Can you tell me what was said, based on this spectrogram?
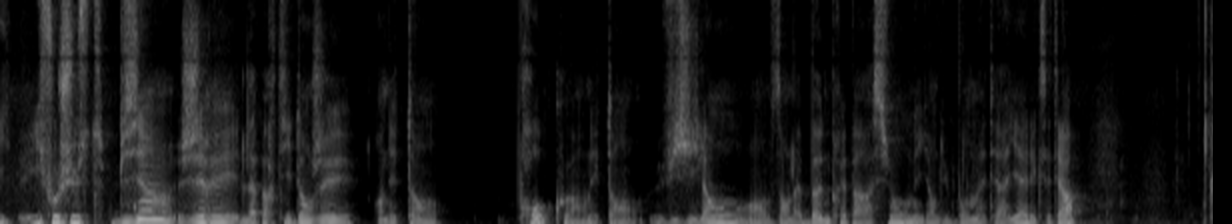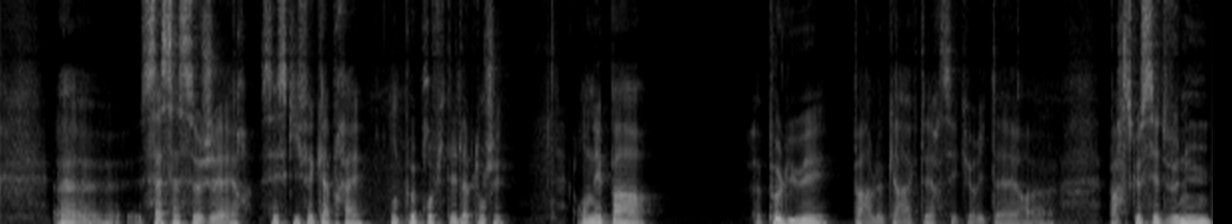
Il faut juste bien gérer la partie danger en étant pro, quoi, en étant vigilant, en faisant la bonne préparation, en ayant du bon matériel, etc. Euh, ça, ça se gère. C'est ce qui fait qu'après, on peut profiter de la plongée. On n'est pas pollué par le caractère sécuritaire, euh, parce que c'est devenu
